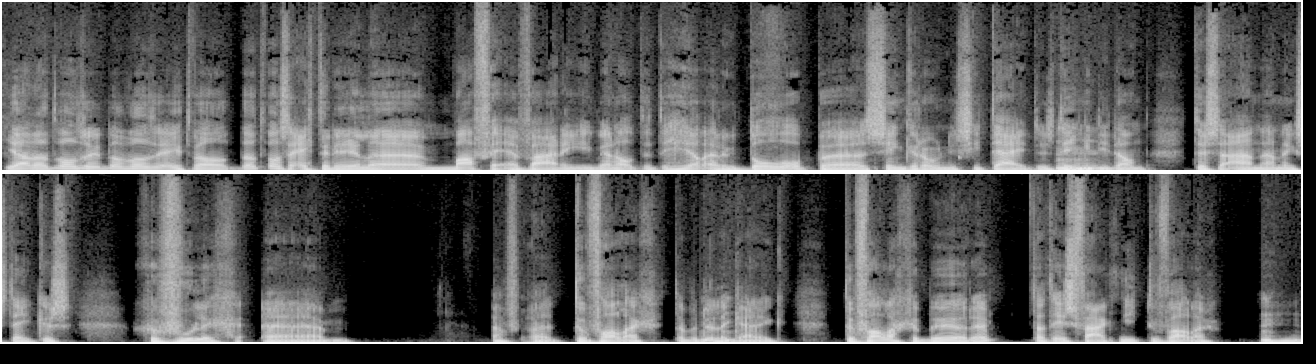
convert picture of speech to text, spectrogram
ja dat, was, dat, was echt wel, dat was echt een hele maffe ervaring. Ik ben altijd heel erg dol op uh, synchroniciteit. Dus dingen mhm. die dan tussen aanhalingstekens gevoelig uh, of uh, toevallig, dat bedoel ik mhm. eigenlijk, toevallig gebeuren. Dat is vaak niet toevallig. Mhm.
